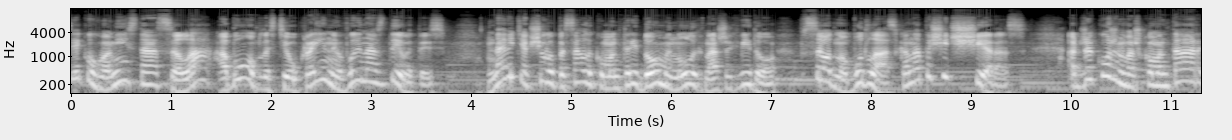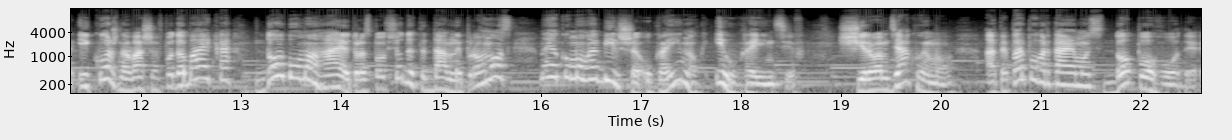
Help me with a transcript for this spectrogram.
з якого міста, села або області України ви нас дивитесь. Навіть якщо ви писали коментарі до минулих наших відео, все одно, будь ласка, напишіть ще раз. Адже кожен ваш коментар і кожна ваша вподобайка допомагають розповсюдити даний прогноз на якомога більше українок і українців. Щиро вам дякуємо. А тепер повертаємось до погоди.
